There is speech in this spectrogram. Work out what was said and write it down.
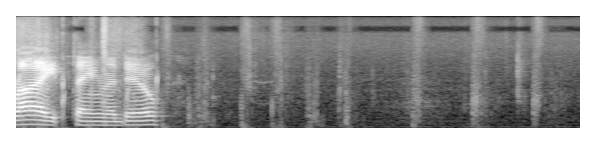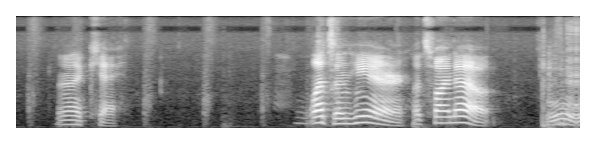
right thing to do. Okay. What's in here? Let's find out. Ooh.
